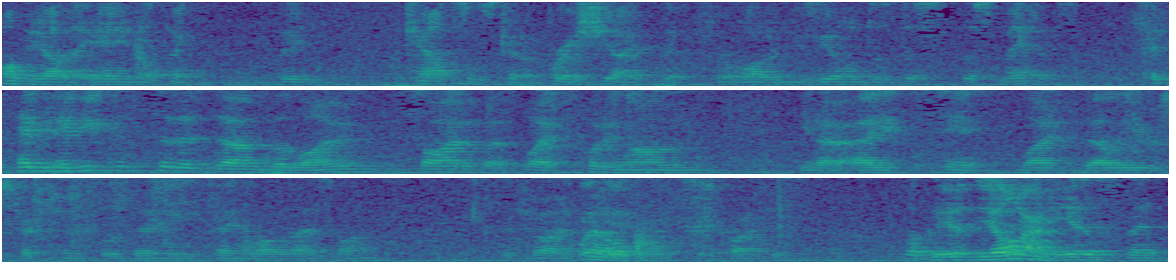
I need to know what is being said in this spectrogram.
on the other hand, I think the councils can appreciate that for a lot of New Zealanders, this, this matters. Have, have you considered um, the loan side of it, like putting on, you know, eighty percent loan value restrictions or doing anything along those lines to try and Well- the prices? Look, the, the irony is that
